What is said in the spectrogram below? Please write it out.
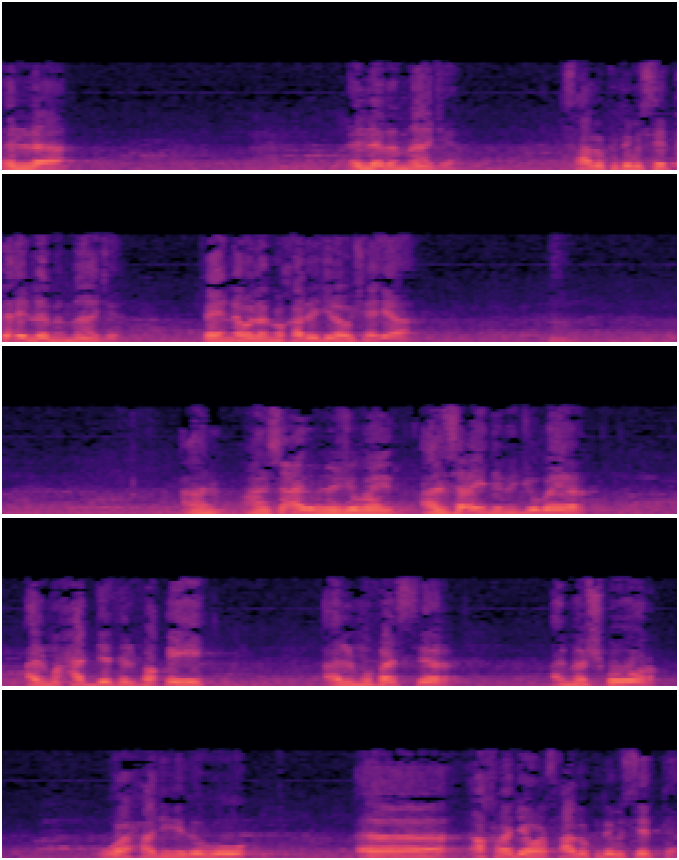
إلا إلا ابن ماجه. أصحاب الكتب الستة إلا ابن ماجه. فإنه لم يخرج له شيئا. عن عن سعيد بن جبير. عن سعيد بن جبير المحدث الفقيه المفسر المشهور وحديثه آه، أخرجه أصحاب الكتب الستة.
